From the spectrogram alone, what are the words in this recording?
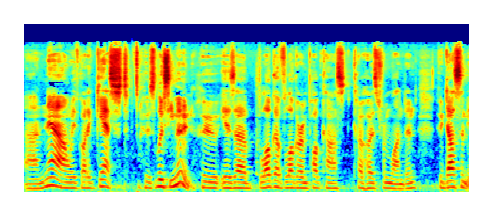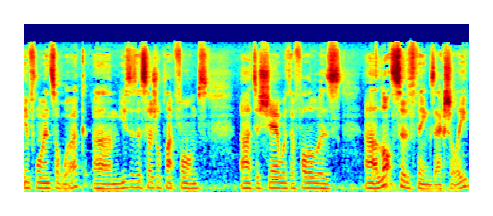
uh, now. We've got a guest who's Lucy Moon, who is a blogger, vlogger, and podcast co host from London who does some influencer work, um, uses her social platforms uh, to share with her followers. Uh, lots of things actually,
